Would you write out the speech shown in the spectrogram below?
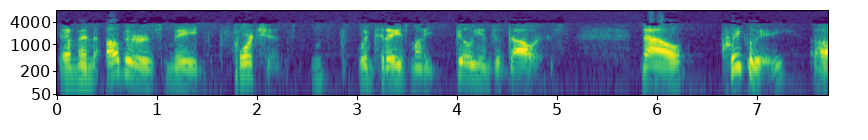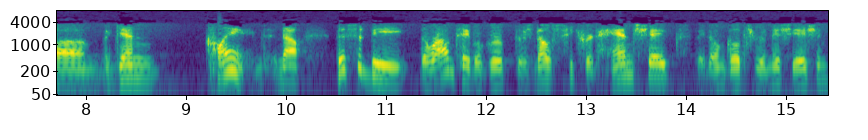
And then others made fortunes, with today's money, billions of dollars. Now, Quigley, um, again, claimed. Now, this would be the roundtable group. There's no secret handshakes. They don't go through initiation.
